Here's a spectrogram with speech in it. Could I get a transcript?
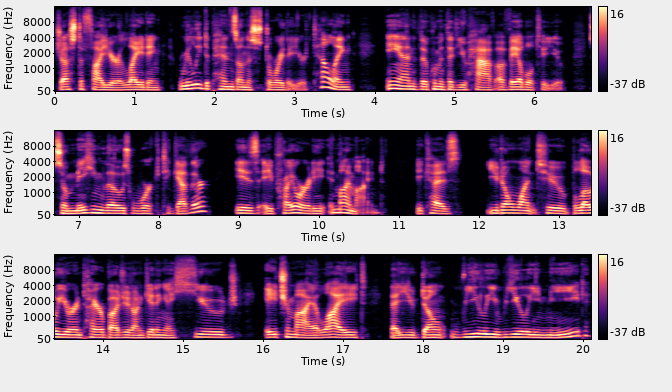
justify your lighting really depends on the story that you're telling and the equipment that you have available to you so making those work together is a priority in my mind because you don't want to blow your entire budget on getting a huge HMI light that you don't really, really need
